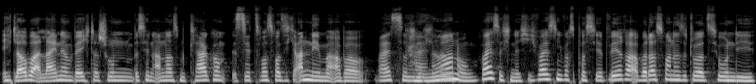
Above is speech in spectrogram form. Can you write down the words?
Ich glaube, alleine wäre ich da schon ein bisschen anders mit klarkommen. Ist jetzt was, was ich annehme, aber weißt du keine nicht, ne? Ahnung, weiß ich nicht. Ich weiß nicht, was passiert wäre, aber das war eine Situation, die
